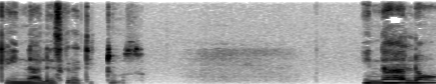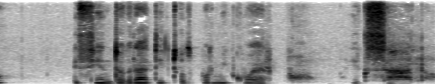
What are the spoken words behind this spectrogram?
que inhales gratitud. Inhalo y siento gratitud por mi cuerpo. Exhalo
